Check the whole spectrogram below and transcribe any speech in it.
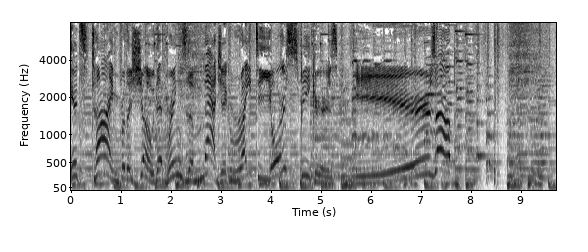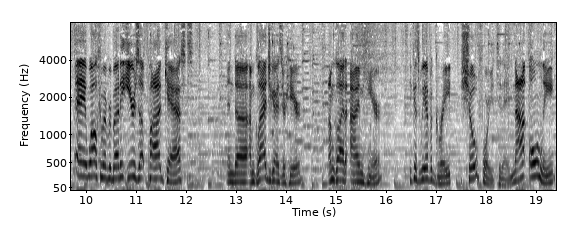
It's time for the show that brings the magic right to your speakers. Ears up! Hey, welcome everybody. Ears Up Podcast. And uh, I'm glad you guys are here. I'm glad I'm here because we have a great show for you today. Not only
